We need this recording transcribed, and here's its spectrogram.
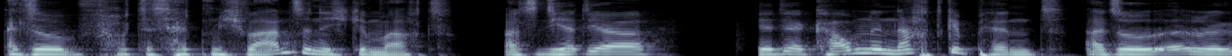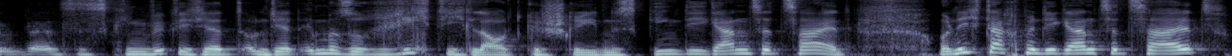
also, das hat mich wahnsinnig gemacht. Also, die hat ja, die hat ja kaum eine Nacht gepennt. Also, äh, es ging wirklich, und die hat immer so richtig laut geschrien. Es ging die ganze Zeit. Und ich dachte mir die ganze Zeit,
